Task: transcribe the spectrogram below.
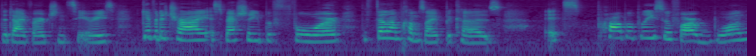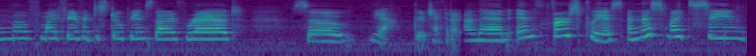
the Divergent series, give it a try especially before the film comes out because it's probably so far one of my favourite dystopians that I've read. So yeah, go check it out. And then in first place, and this might seem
